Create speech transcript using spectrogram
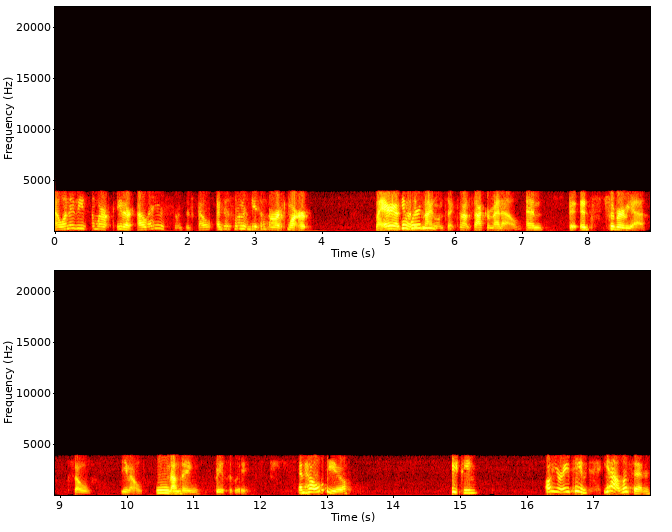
i want to be somewhere either la or san francisco i just want to be somewhere more my area yeah, code is nine one six not sacramento and it's suburbia so you know mm-hmm. nothing basically and how old are you 18. Oh, you're 18. Yeah, listen,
